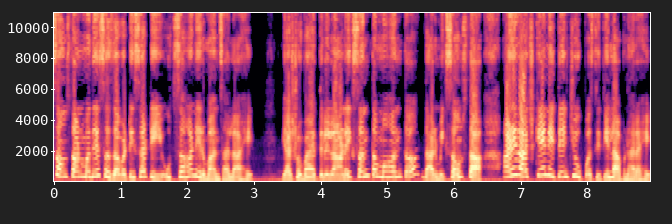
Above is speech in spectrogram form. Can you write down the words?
संस्थांमध्ये सजावटीसाठी उत्साह निर्माण झाला आहे. या शोभायात्रेला अनेक संत महंत धार्मिक संस्था आणि राजकीय नेत्यांची उपस्थिती लाभणार आहे.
